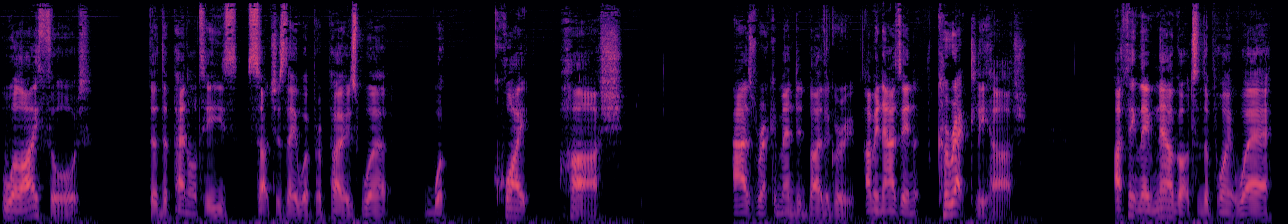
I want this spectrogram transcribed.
Well, I thought that the penalties, such as they were proposed, were were quite harsh, as recommended by the group. I mean, as in correctly harsh. I think they've now got to the point where,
